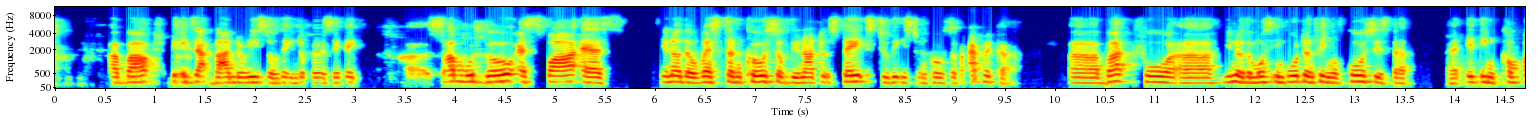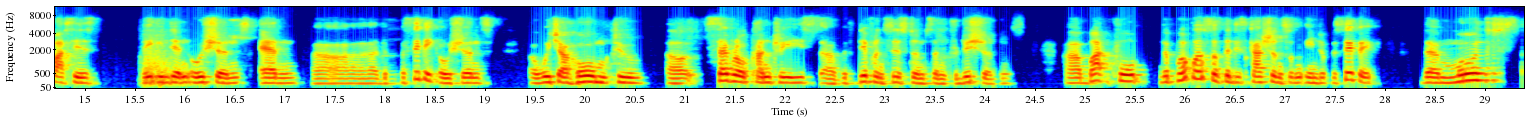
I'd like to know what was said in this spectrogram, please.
about the exact boundaries of the Indo-Pacific. Uh, some would go as far as, you know, the western coast of the United States to the eastern coast of Africa. Uh, but for, uh, you know, the most important thing, of course, is that uh, it encompasses the Indian Oceans and uh, the Pacific Oceans, uh, which are home to several countries with different systems and traditions. but for the purpose of the discussions on Indo-Pacific, the most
